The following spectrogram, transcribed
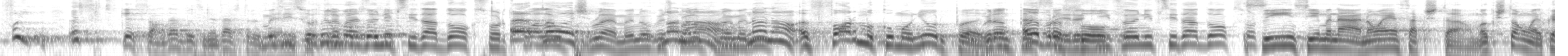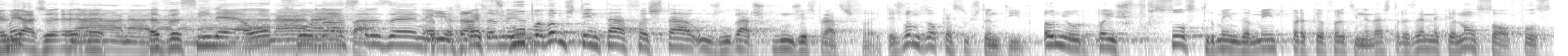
foi a certificação da vacina da AstraZeneca. Mas isso foi através da Universidade de Oxford. Ah, qual pois, é o problema? Eu não vejo não, qual é o problema não, disso. Não, não, a forma como a União Europeia o grande abraçou... aqui foi a Universidade de Oxford. Sim, sim, mas não, não é essa a questão. A questão é... Porque, aliás, é... a, a, a, vacina é a Oxford da AstraZeneca. Peço desculpa, vamos tentar afastar os lugares comuns das frases feitas. Vamos ao que é substantivo. A União Europeia esforçou-se tremendamente para que a vacina da AstraZeneca não só fosse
